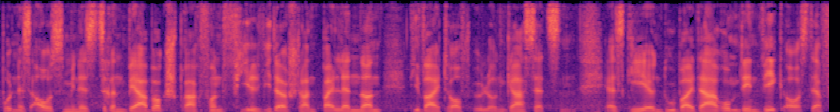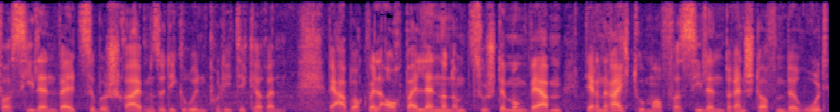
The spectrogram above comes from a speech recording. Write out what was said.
Bundesaußenministerin Baerbock sprach von viel Widerstand bei Ländern, die weiter auf Öl und Gas setzen. Es gehe in Dubai darum, den Weg aus der fossilen Welt zu beschreiben, so die Grünen-Politikerin. Baerbock will auch bei Ländern um Zustimmung werben, deren Reichtum auf fossilen Brennstoffen beruht.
